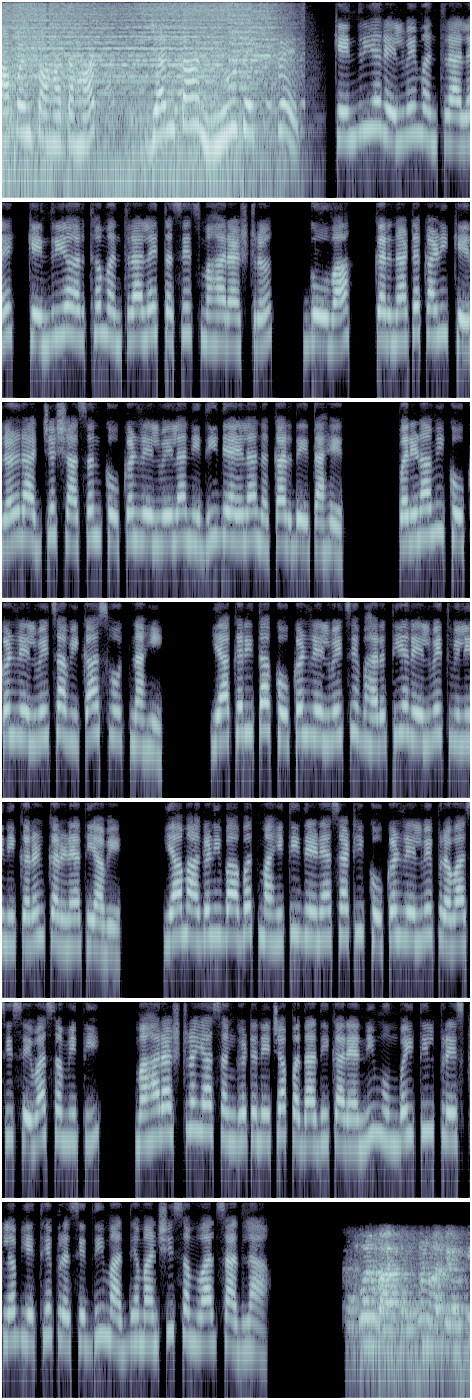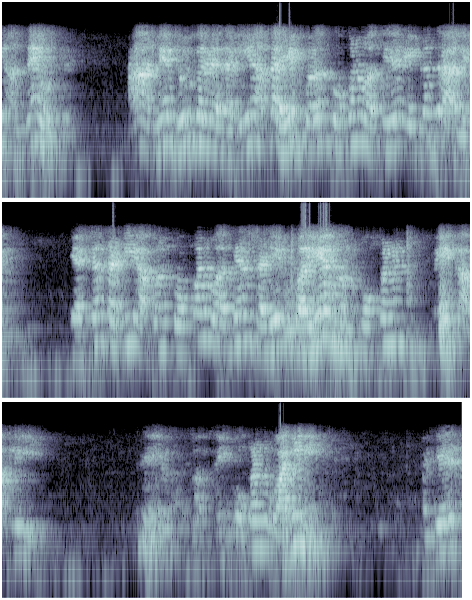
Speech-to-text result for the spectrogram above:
आपण पाहत आहात जनता न्यूज एक्सप्रेस. केंद्रीय रेल्वे मंत्रालय केंद्रीय अर्थ मंत्रालय तसेच महाराष्ट्र गोवा कर्नाटक आणि केरळ राज्य शासन कोकण रेल्वेला निधी द्यायला नकार देत आहेत. परिणामी कोकण रेल्वेचा विकास होत नाही. याकरिता कोकण रेल्वेचे भारतीय रेल्वेत विलिनीकरण करण्यात यावे. या मागणीबाबत माहिती देण्यासाठी कोकण रेल्वे प्रवासी सेवा समिती महाराष्ट्र या संघटनेच्या पदाधिकाऱ्यांनी मुंबईतील प्रेस क्लब येथे प्रसिद्धी माध्यमांशी संवाद साधला. कोकण अन्याय होतोय. हा अन्याय दूर करण्यासाठी आता हे परत कोकणवासी एकत्र आले. याच्यासाठी आपण कोकणवासियांसाठी एक पर्याय म्हणून कोकण एक आपली आपली कोकण वाहिनी. म्हणजे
